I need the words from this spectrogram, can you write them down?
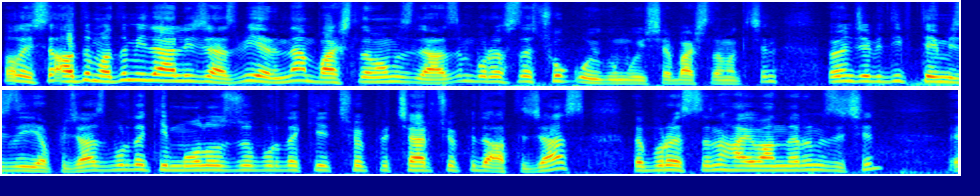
Dolayısıyla adım adım ilerleyeceğiz. Bir yerinden başlamamız lazım. Burası da çok uygun bu işe başlamak için. Önce bir dip temizliği yapacağız. Buradaki molozu, buradaki çöpü, çer çöpü de atacağız. Ve burasını hayvanlarımız için e,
